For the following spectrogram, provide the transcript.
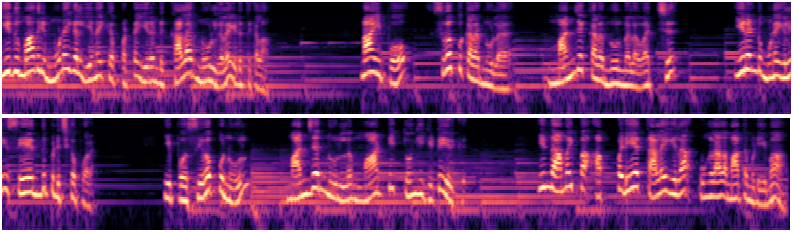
இது மாதிரி முனைகள் இணைக்கப்பட்ட இரண்டு கலர் நூல்களை எடுத்துக்கலாம். நான் இப்போ சிவப்பு கலர் நூலை மஞ்சள் கலர் நூல் மேலே வச்சு இரண்டு முனைகளையும் சேர்ந்து பிடிச்சிக்க போகிறேன் இப்போ சிவப்பு நூல் மஞ்சள் நூலில் மாட்டி தொங்கிக்கிட்டு இருக்கு. இந்த அமைப்பை அப்படியே தலைகளாக உங்களால் மாற்ற முடியுமா?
